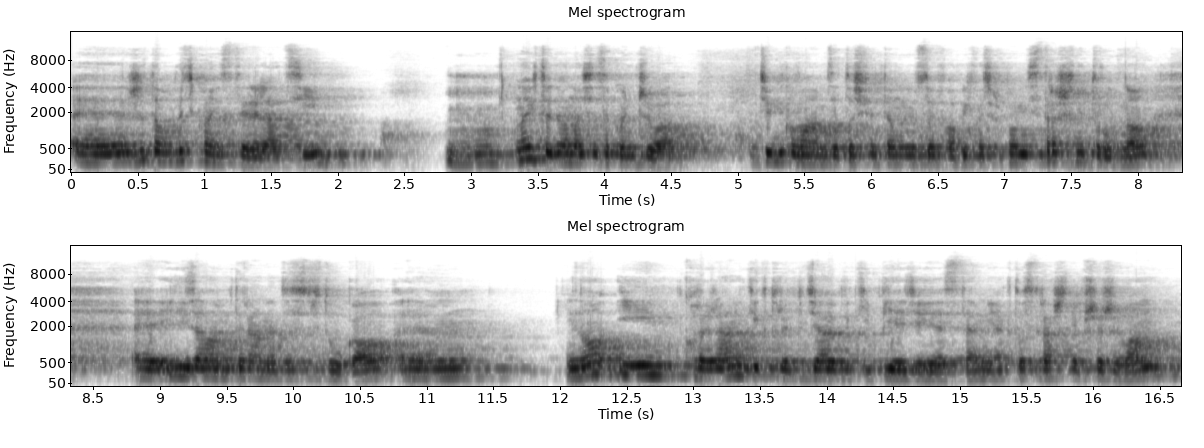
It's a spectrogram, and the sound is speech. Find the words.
e, że to ma być koniec tej relacji. Mhm. No i wtedy ona się zakończyła. Dziękowałam za to świętemu Józefowi, chociaż było mi strasznie trudno e, i lizałam te rany dosyć długo. No i koleżanki, które widziały w jakiej biedzie jestem, jak to strasznie przeżyłam,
